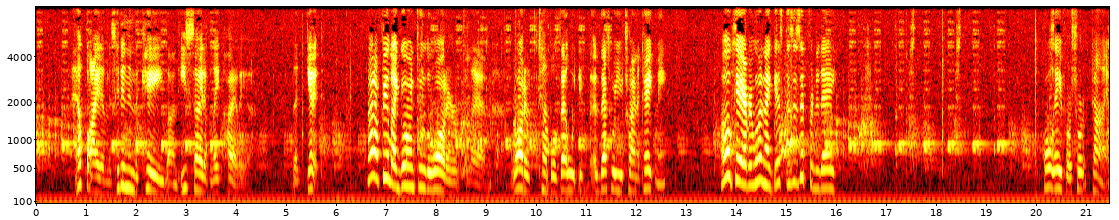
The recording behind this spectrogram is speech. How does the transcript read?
A helpful item is hidden in the cave on the east side of Lake Hylia. Let's get it. I don't feel like going to the water land. Water temples, that would, if that's where you're trying to take me. Okay, everyone, I guess this is it for today. Hold A for a short time.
